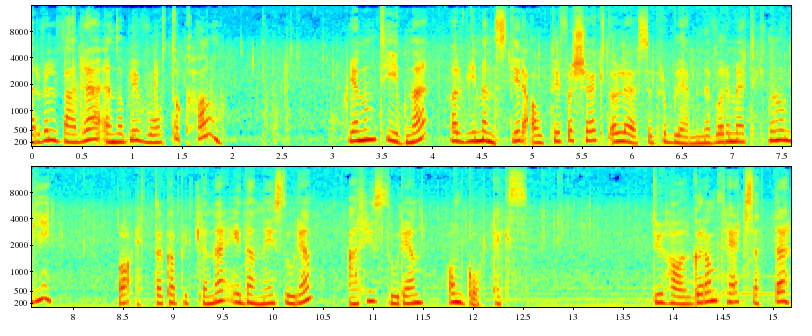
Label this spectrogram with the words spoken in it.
er vel verre enn å bli våt og kald? Gjennom tidene har vi mennesker alltid forsøkt å løse problemene våre med teknologi. Og et av kapitlene i denne historien er historien om Gore-Tex. Du har garantert sett det.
